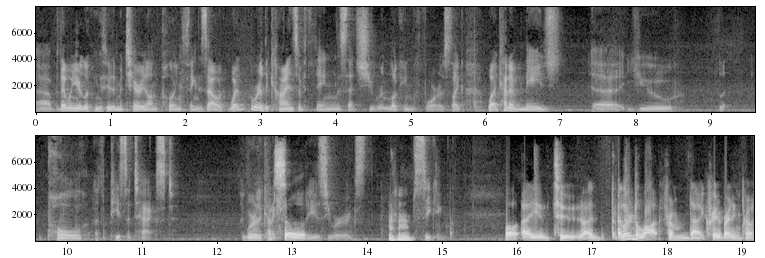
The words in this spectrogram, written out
Uh, but then when you're looking through the material and pulling things out, what were the kinds of things that you were looking for? It's like what kind of made uh, you pull a piece of text? Like, what are the kind of so, qualities you were ex- mm-hmm. seeking? Well, I to I, I learned a lot from that creative writing pro-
